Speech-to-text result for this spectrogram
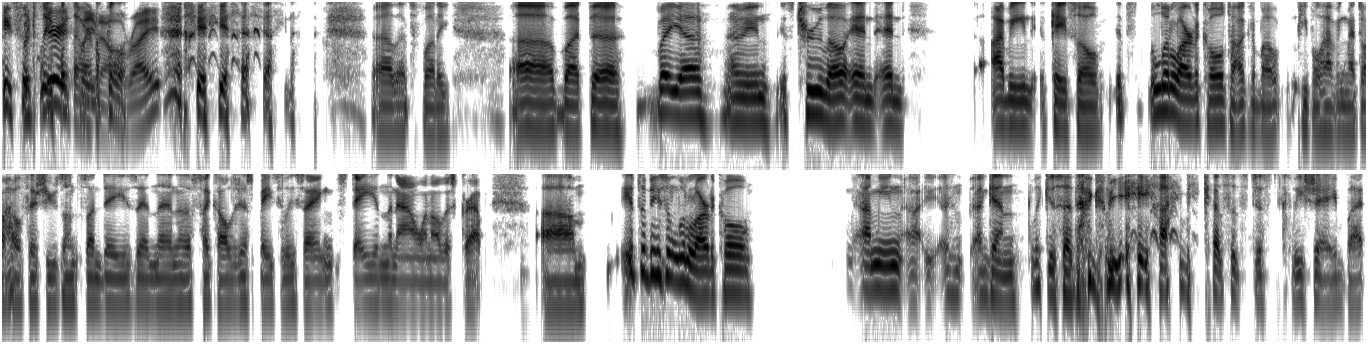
basically but seriously, though, right? yeah, uh, that's funny. Uh, but uh, but yeah, I mean, it's true though, and and I mean, okay, so it's a little article talking about people having mental health issues on Sundays, and then a psychologist basically saying stay in the now and all this crap. Um, it's a decent little article. I mean, I, again, like you said, that could be AI because it's just cliche. But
